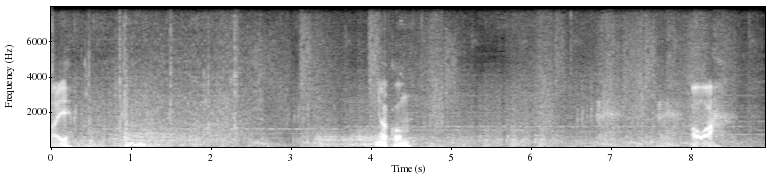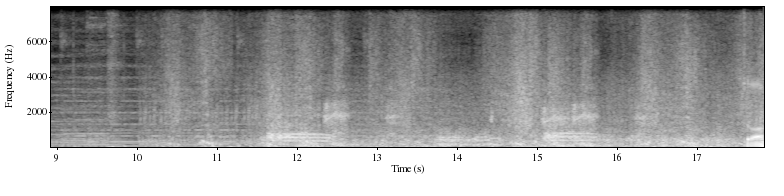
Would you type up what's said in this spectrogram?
Ei. Ja, komm. Aua. So.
